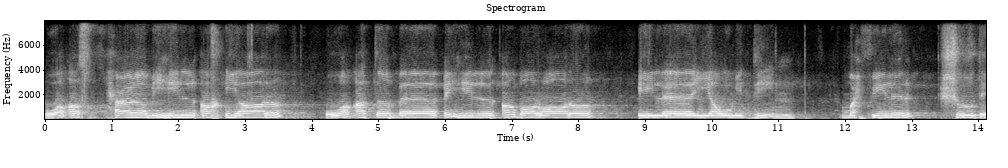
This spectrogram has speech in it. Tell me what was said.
وأصحابه الأخيار وأتباعه الأبرار إلى يوم الدين. محفيل শুরুতে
